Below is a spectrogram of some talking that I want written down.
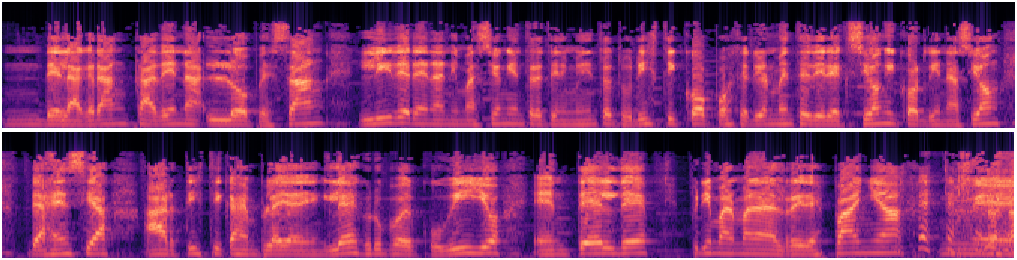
de la gran cadena Lópezán, líder en animación y entretenimiento turístico, posteriormente dirección y coordinación de agencias artísticas en Playa de Inglés, Grupo del Cubillo, en Telde, prima hermana del Rey de España, eh,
